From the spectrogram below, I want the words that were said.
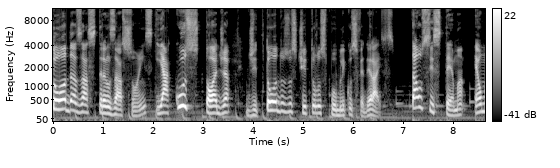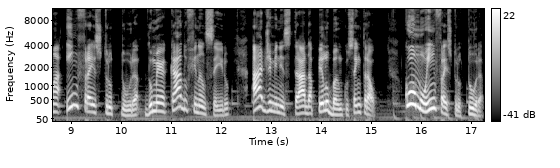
todas as transações e a custódia de todos os títulos públicos federais. Tal sistema é uma infraestrutura do mercado financeiro administrada pelo Banco Central. Como infraestrutura,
